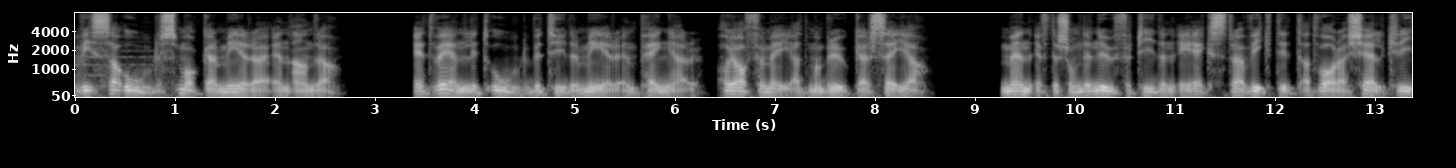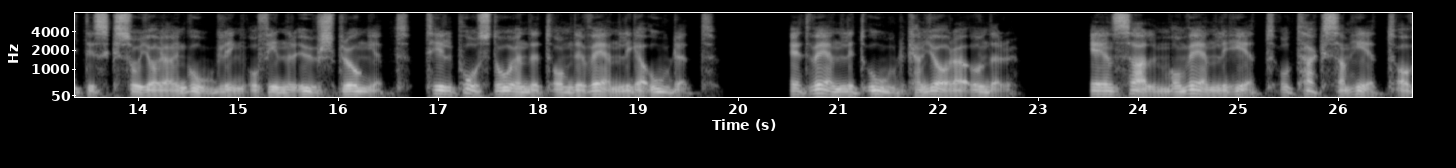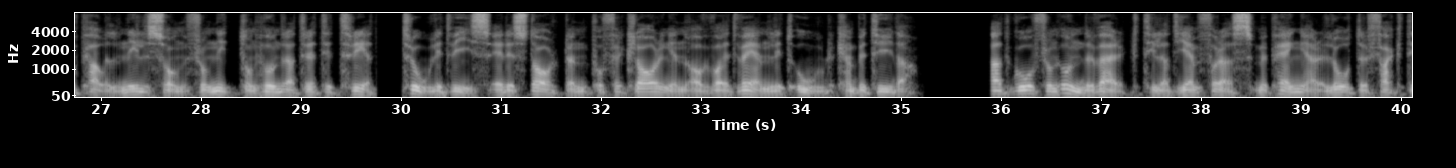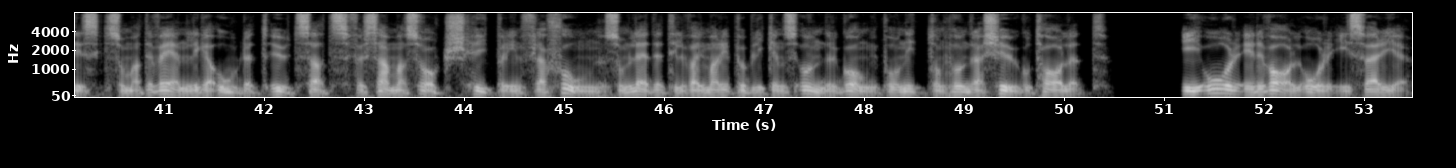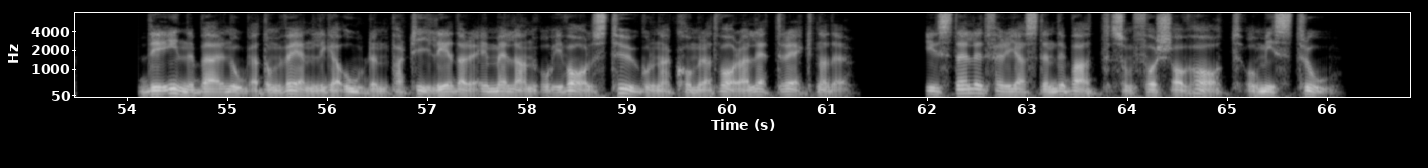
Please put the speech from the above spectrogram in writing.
Vissa ord smakar mera än andra. Ett vänligt ord betyder mer än pengar, har jag för mig att man brukar säga. Men eftersom det nu för tiden är extra viktigt att vara källkritisk så gör jag en googling och finner ursprunget till påståendet om det vänliga ordet. Ett vänligt ord kan göra under. En psalm om vänlighet och tacksamhet av Paul Nilsson från 1933. Troligtvis är det starten på förklaringen av vad ett vänligt ord kan betyda. Att gå från underverk till att jämföras med pengar låter faktiskt som att det vänliga ordet utsatts för samma sorts hyperinflation som ledde till Weimarrepublikens undergång på 1920-talet. I år är det valår i Sverige. Det innebär nog att de vänliga orden partiledare emellan och i valstugorna kommer att vara lätträknade. Istället färgas den debatt som förs av hat och misstro.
